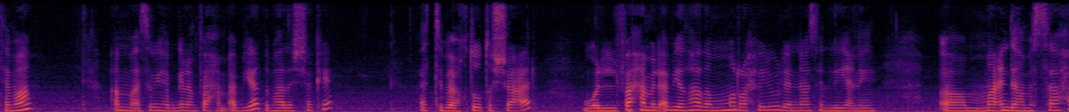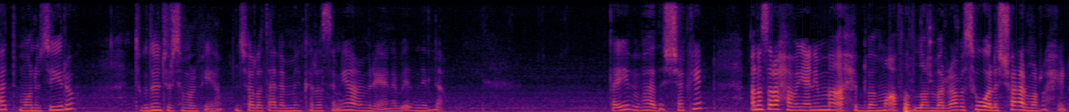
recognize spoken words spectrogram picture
تمام. أما أسويها بقلم فحم أبيض بهذا الشكل أتبع خطوط الشعر. والفحم الأبيض هذا مرة حلو للناس اللي يعني ما عندها مساحة Mono Zero تقدرون ترسمون فيها. إن شاء الله أتعلم منك الرسم يا عمري أنا بإذن الله. طيب بهذا الشكل. أنا صراحة يعني ما أحبه ما أفضله مرة بس هو للشعر مرة حلو.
